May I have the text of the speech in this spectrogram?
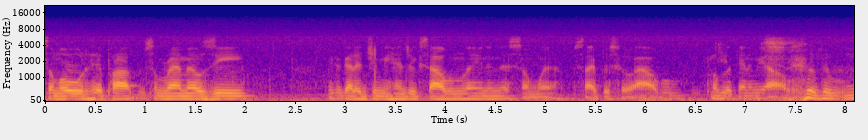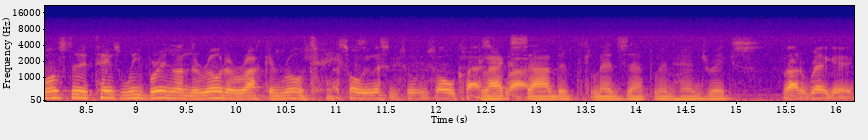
some old hip hop, some Rammellzee. I think I got a Jimi Hendrix album laying in there somewhere. Cypress Hill album, Public Enemy album. The- Most of the tapes we bring on the road are rock and roll tapes. That's all we listen to. It's old classic Black rock. Sabbath, Led Zeppelin, Hendrix. A lot of reggae.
